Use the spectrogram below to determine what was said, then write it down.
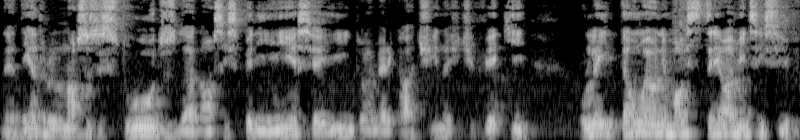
né, dentro dos nossos estudos, da nossa experiência aí em toda a América Latina, a gente vê que o leitão é um animal extremamente sensível.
